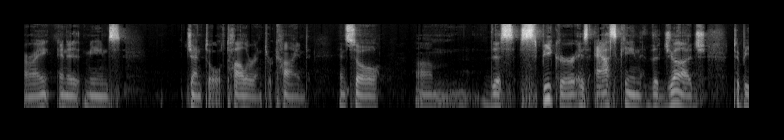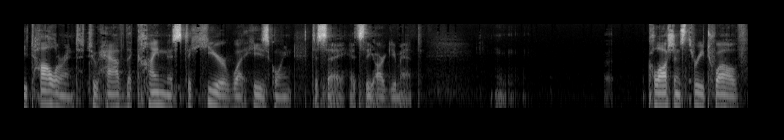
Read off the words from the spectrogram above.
all right? And it means gentle, tolerant, or kind. And so um, this speaker is asking the judge to be tolerant, to have the kindness to hear what he's going to say. It's the argument. Colossians 3:12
